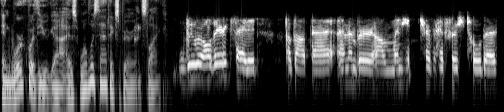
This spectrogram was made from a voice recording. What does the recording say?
and work with you guys. What was that experience like? We were all very excited about that. I remember um, when he, Trevor had first told us,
